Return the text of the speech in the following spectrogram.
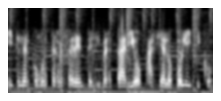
y tener como este referente libertario hacia lo político.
